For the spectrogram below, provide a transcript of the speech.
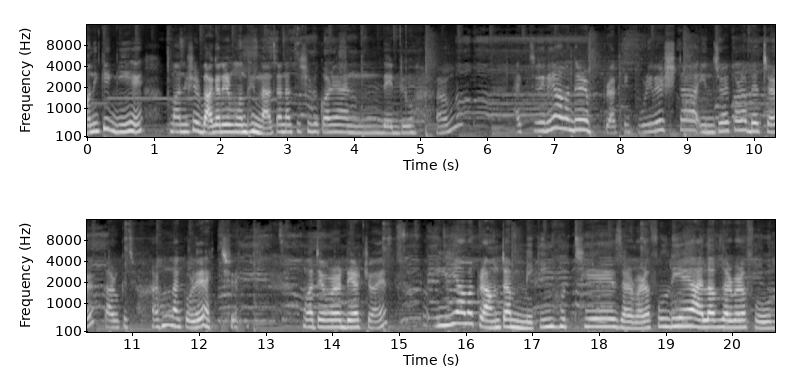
অনেকে গিয়ে মানুষের বাগানের মধ্যে নাচানাচি শুরু করে and they do harm actually আমাদের প্রাকৃতিক পরিবেশটা এনজয় করা বেটার কারও কিছু হার্ম না করে অ্যাকচুয়ালি হোয়াট এভার দেয়ার চয়েস এই যে আমার ক্রাউনটা মেকিং হচ্ছে জারবারা ফুল দিয়ে। আই লাভ জারবারা ফুল।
